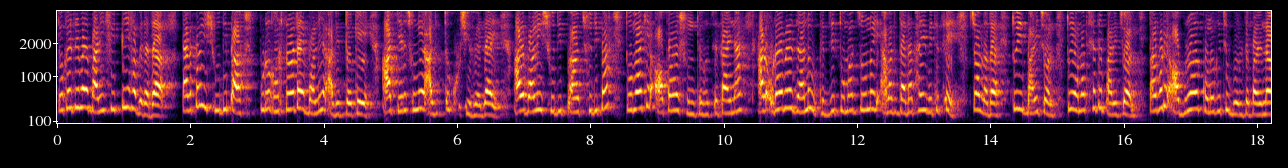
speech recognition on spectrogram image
তোকে যে এবার বাড়ি ফিরতেই হবে দাদা। তারপরে সুদীপা পুরো ঘটনাটাই বলে আদিত্যকে। আর যেটা শুনে আদিত্য খুশি হয়ে যায়। আর বলে, সুদীপা সুদীপা, তোমাকে অপয়া শুনতে হচ্ছে, তাই না? আর ওরা এবারে জানুক যে তোমার জন্যই আমাদের দাদা ভাই বেঁচেছে। চল দাদা, তুই বাড়ি চল, তুই আমাদের সাথে বাড়ি চল। তারপরে অভ্র আর কোনো কিছু বলতে পারে না।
